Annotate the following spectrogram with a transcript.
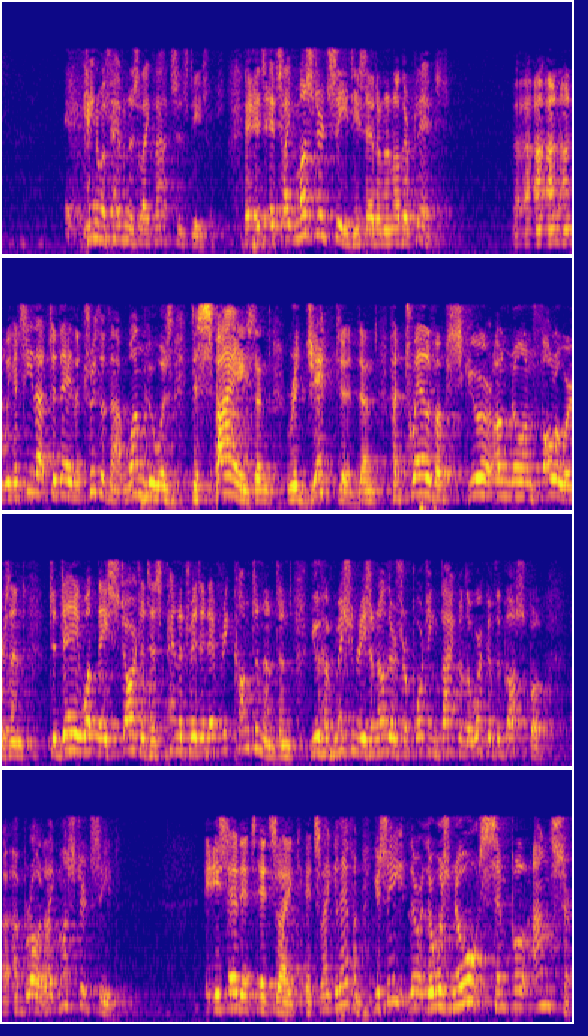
The kingdom of heaven is like that, says Jesus. It's, it's like mustard seed, he said in another place. Uh, and, and, we can see that today, the truth of that. One who was despised and rejected and had 12 obscure, unknown followers, and today what they started has penetrated every continent, and you have missionaries and others reporting back on the work of the gospel uh, abroad, like mustard seed. He said it's, it's, like, it's like leaven. You see, there, there was no simple answer.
